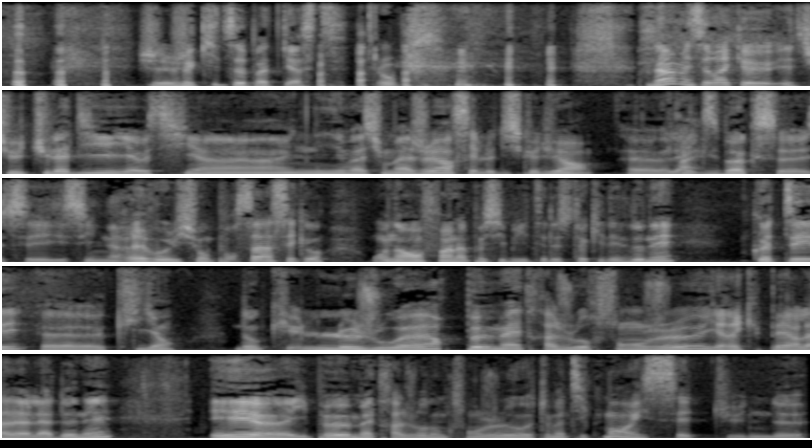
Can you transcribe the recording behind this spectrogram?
je, je quitte ce podcast. non, mais c'est vrai que et tu, tu l'as dit, il y a aussi un- une innovation majeure, c'est le disque dur. Euh, la Ouais. Xbox, euh, c'est une révolution pour ça, c'est qu'on on a enfin la possibilité de stocker des données côté euh, client. Donc le joueur peut mettre à jour son jeu, il récupère la, la donnée et euh, il peut mettre à jour donc son jeu automatiquement. Et c'est une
